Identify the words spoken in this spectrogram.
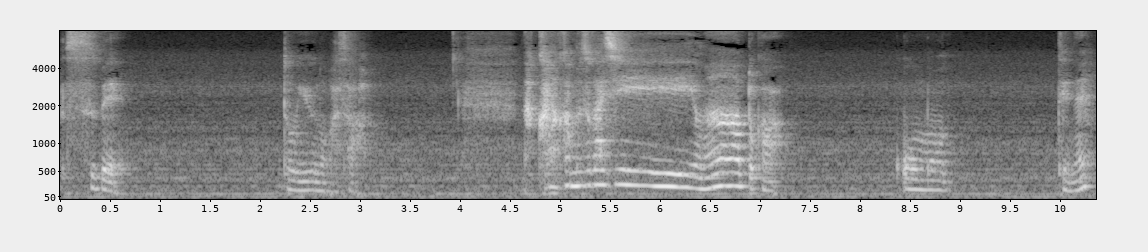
術というのがさなかなか難しいよなとか思ってね。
